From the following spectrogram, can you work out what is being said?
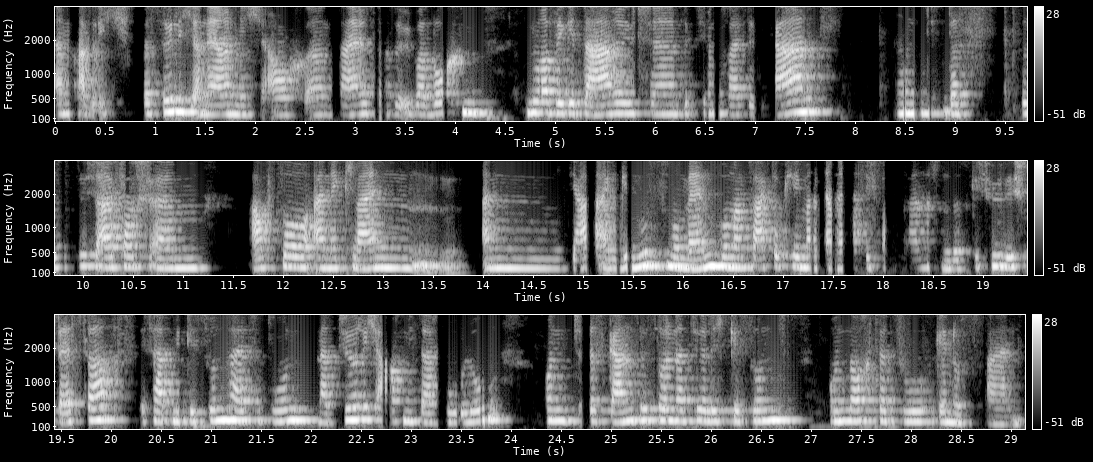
ähm, also ich persönlich ernähre mich auch äh, teils, also über Wochen nur vegetarisch äh, beziehungsweise vegan. Und das, das ist einfach ähm, auch so eine kleine, ein, ja, ein Genussmoment, wo man sagt, okay, man ernährt sich von Pflanzen. Das Gefühl ist besser. Es hat mit Gesundheit zu tun, natürlich auch mit Erholung. Und das Ganze soll natürlich gesund und noch dazu Genuss sein.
